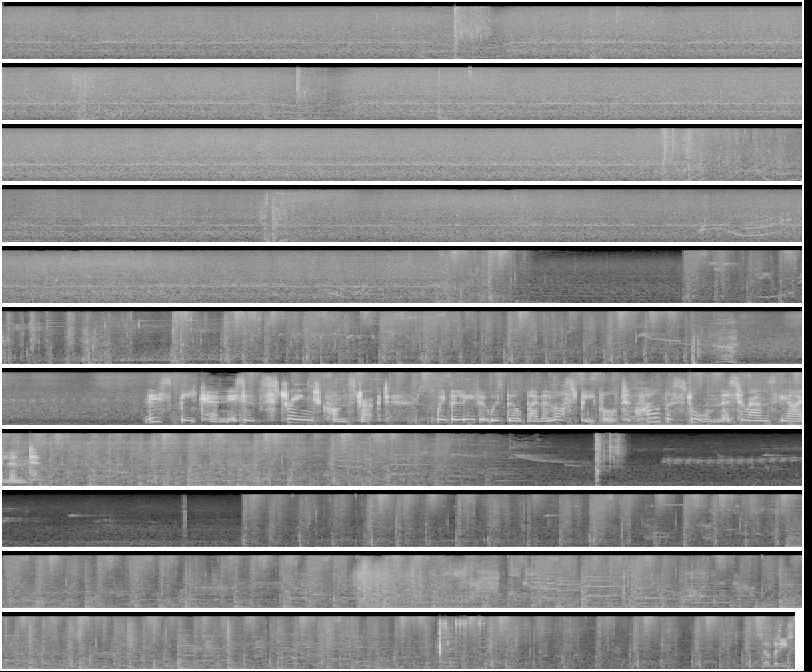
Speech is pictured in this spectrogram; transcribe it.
This beacon is a strange construct. We believe it was built by the Lost People to quell the storm that surrounds the island.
